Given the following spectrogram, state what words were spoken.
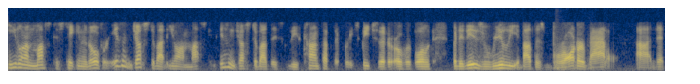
Elon Musk has taken it over isn't just about Elon Musk. It isn't just about this, these concepts of free speech that are overblown, but it is really about this broader battle uh, that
